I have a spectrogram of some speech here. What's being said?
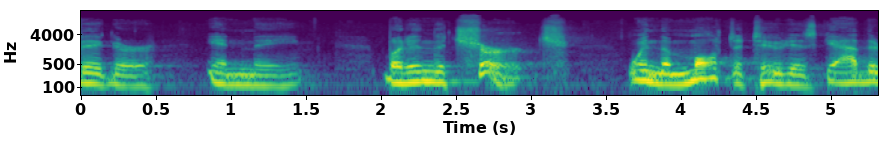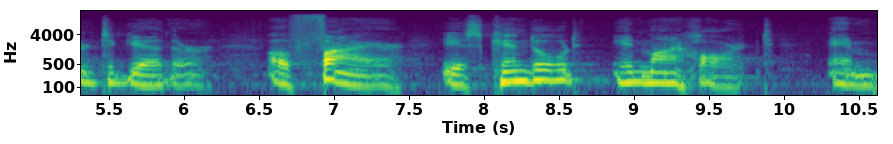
vigor in me. But in the church, when the multitude is gathered together, a fire is kindled in my heart and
